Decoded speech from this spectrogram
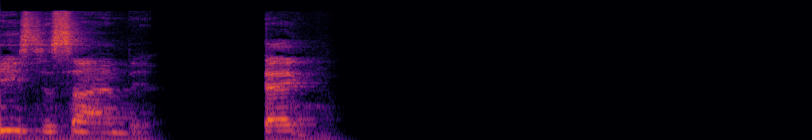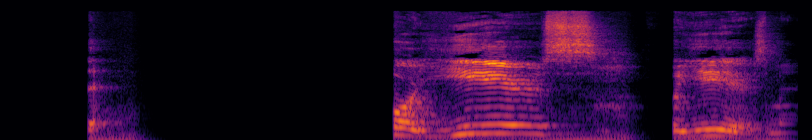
needs to sign there. Okay. For years, for years, man.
